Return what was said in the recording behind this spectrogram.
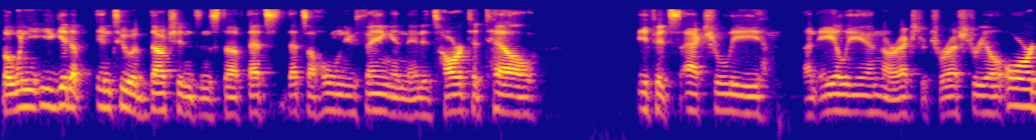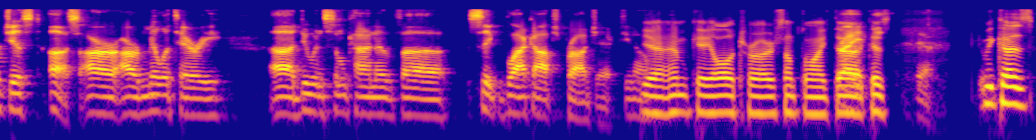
but when you, you get up into abductions and stuff, that's that's a whole new thing, and, and it's hard to tell if it's actually an alien or extraterrestrial or just us, our our military, uh, doing some kind of uh, sick black ops project, you know. Yeah, MK Ultra or something like that, because right. yeah. because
